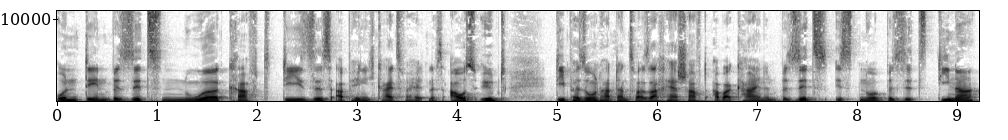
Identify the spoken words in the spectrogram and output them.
und den Besitz nur Kraft dieses Abhängigkeitsverhältnisses ausübt. Die Person hat dann zwar Sachherrschaft, aber keinen Besitz, ist nur Besitzdiener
